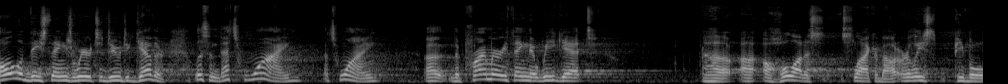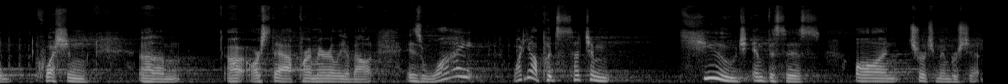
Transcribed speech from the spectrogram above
All of these things we're to do together. Listen, that's why, that's why uh, the primary thing that we get uh, a, a, whole lot of slack about, or at least people question um, our, our, staff primarily about, is why, why do y'all put such a huge emphasis on church membership?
